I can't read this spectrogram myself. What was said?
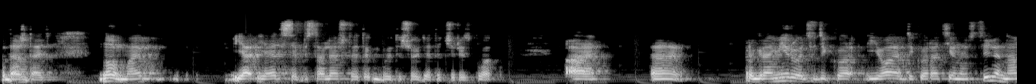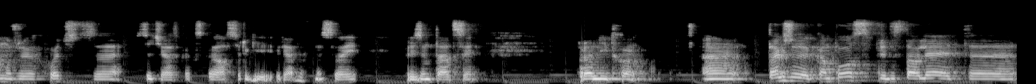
подождать. Ну, моя, я, я это себе представляю, что это будет еще где-то через год. А программировать в деклар... UI в декларативном стиле нам уже хочется сейчас, как сказал Сергей Рябов на своей презентации про Литхо. А, также Compose предоставляет э,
